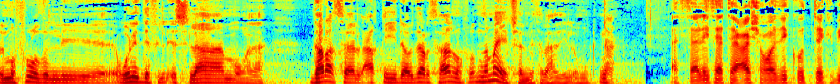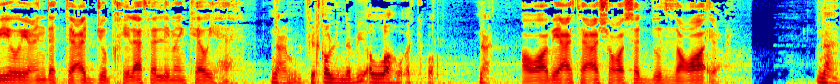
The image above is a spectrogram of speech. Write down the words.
المفروض اللي ولد في الإسلام درس العقيدة ودرس هذا المفروض أنه ما يجهل مثل هذه الأمور. نعم. الثالثة عشر ذكر التكبير عند التعجب خلافا لمن كرهه. نعم في قول النبي الله أكبر. نعم. الرابعة عشر سد الذرائع. نعم.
